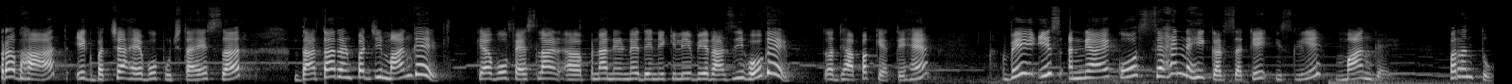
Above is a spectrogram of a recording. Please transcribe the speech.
प्रभात, एक बच्चा है, वो पूछता है, सर, दाता रणपत जी मान गए? क्या वो फैसला अपना निर्णय देने के लिए वे राज़ी हो गए? तो अध्यापक कहते हैं, वे इस अन्याय को सहन नहीं कर सके, इसलिए मान गए। परंतु,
